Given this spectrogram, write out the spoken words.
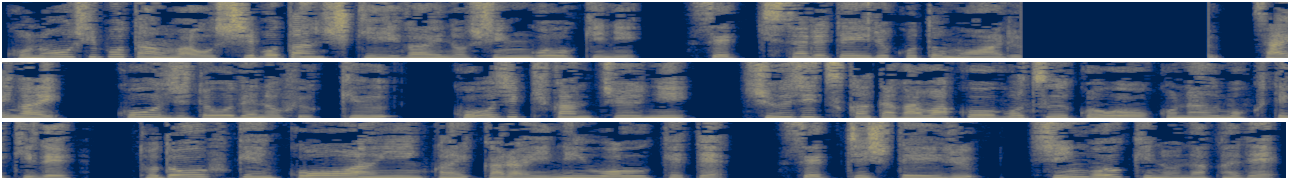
この押しボタンは押しボタン式以外の信号機に設置されていることもある。災害、工事等での復旧、工事期間中に終日片側交互通行を行う目的で、都道府県公安委員会から委任を受けて設置している信号機の中で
